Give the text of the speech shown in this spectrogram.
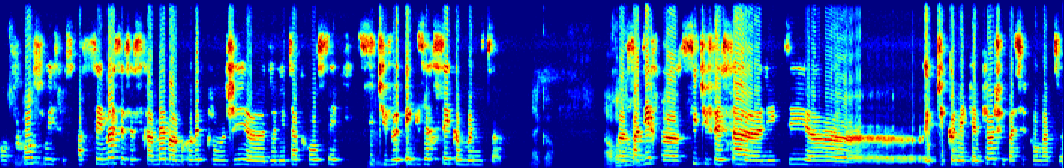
En France, oui, ce sera CMAS et ce sera même un brevet de plongée de l'État français si hmm. tu veux exercer comme moniteur. D'accord. C'est-à-dire si tu fais ça l'été et que tu connais quelqu'un, je suis pas sûre qu'on va te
